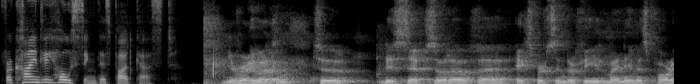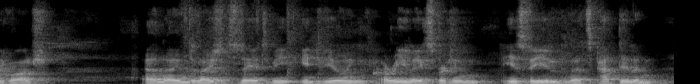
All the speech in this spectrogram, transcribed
for kindly hosting this podcast. You're very welcome to this episode of uh, Experts in Their Field. My name is Pádraig Walsh, and I'm delighted today to be interviewing a real expert in his field, that's Pat Dillon,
